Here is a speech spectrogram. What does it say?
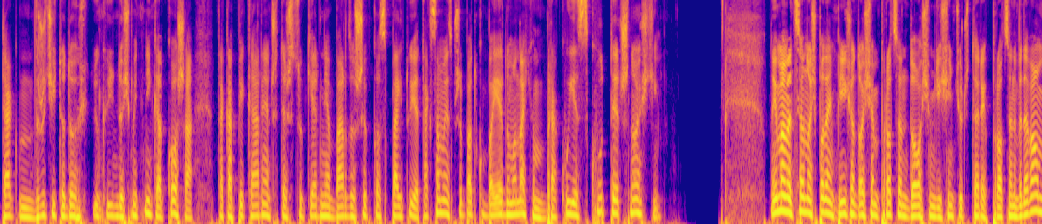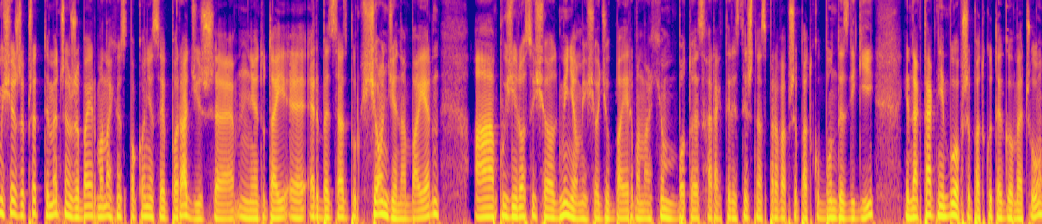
tak wrzucić to do, do śmietnika, kosza. Taka piekarnia czy też cukiernia bardzo szybko splajtuje. Tak samo jest w przypadku Bayernu Monachium. Brakuje skuteczności. No i mamy celność podań 58% do 84%. Wydawało mi się, że przed tym meczem, że Bayern Monachium spokojnie sobie poradzi, że mm, tutaj e, RB Salzburg siądzie na Bayern, a później losy się odmienią, jeśli chodzi o Bayern Monachium, bo to jest charakterystyczna sprawa w przypadku Bundesligi. Jednak tak nie było w przypadku tego meczu.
